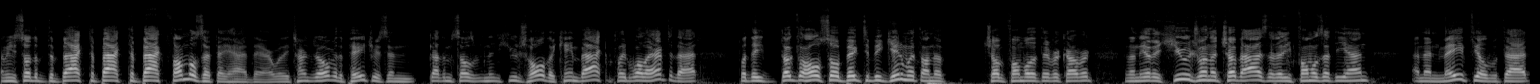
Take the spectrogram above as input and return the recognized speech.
I mean, you saw the, the back to back to back fumbles that they had there, where they turned it over the Patriots and got themselves in a huge hole. They came back and played well after that, but they dug the hole so big to begin with on the Chubb fumble that they recovered, and then the other huge one that Chubb has that he fumbles at the end, and then Mayfield with that.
